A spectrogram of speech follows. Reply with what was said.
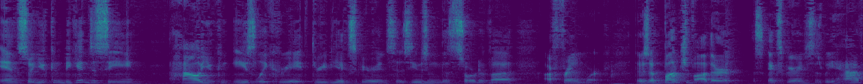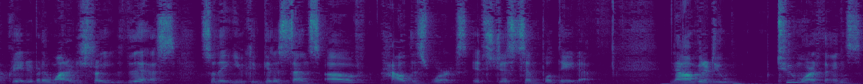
and so you can begin to see how you can easily create 3D experiences using this sort of a, a framework. There's a bunch of other experiences we have created, but I wanted to show you this so that you could get a sense of how this works. It's just simple data. Now I'm going to do two more things.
